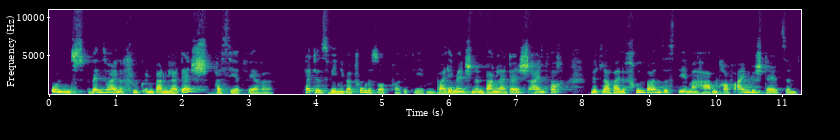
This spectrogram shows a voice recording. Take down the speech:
Und wenn so eine Flug in Bangladesch passiert wäre, hätte es weniger Todesopfer gegeben, weil die Menschen in Bangladesch einfach mittlerweile Frühwarnsysteme haben, darauf eingestellt sind,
